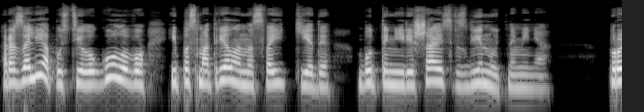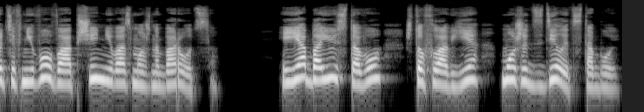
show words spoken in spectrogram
Розали опустила голову и посмотрела на свои кеды, будто не решаясь взглянуть на меня. Против него вообще невозможно бороться. И я боюсь того, что Флавье может сделать с тобой.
